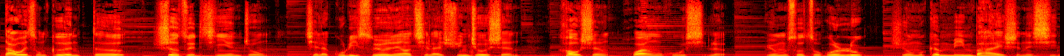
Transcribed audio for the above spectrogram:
大卫从个人得赦罪的经验中起来鼓励所有人要起来寻求神，靠神欢呼喜乐。愿我们所走过的路，使我们更明白神的心，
